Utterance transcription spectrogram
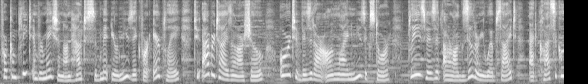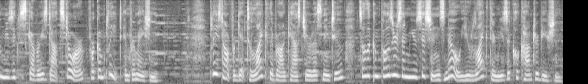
For complete information on how to submit your music for airplay, to advertise on our show, or to visit our online music store, please visit our auxiliary website at classicalmusicdiscoveries.store for complete information. Please don't forget to like the broadcast you're listening to so the composers and musicians know you like their musical contribution.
